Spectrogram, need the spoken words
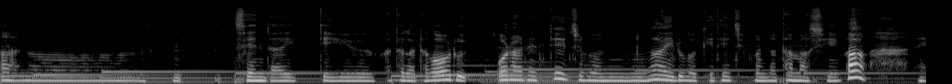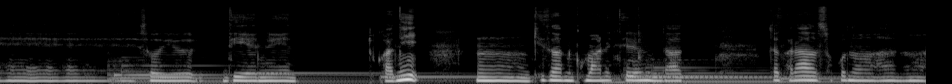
ああのー、先代っていう方々がおるおられて自分がいるわけで自分の魂は、えー、そういう DNA とかに、うん、刻み込まれてるんだだからそこのあの、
